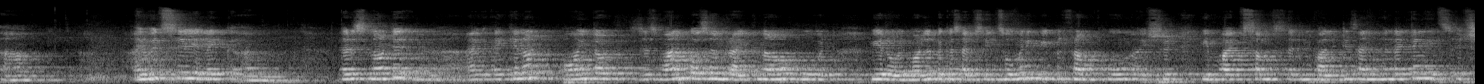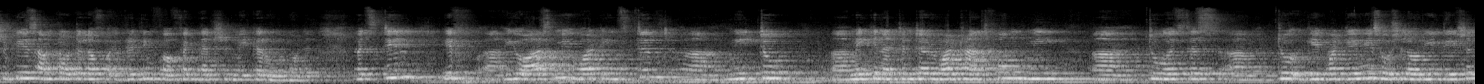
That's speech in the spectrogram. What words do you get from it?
Uh, I would say like um, there is not a, I, I cannot point out just one person right now who would be a role model because I've seen so many people from whom I should imbibe some certain qualities and, and I think it should be a sum total of everything perfect that should make a role model. But still, if uh, you ask me what instilled uh, me to uh, make an attempt or what transformed me uh, towards this, um, to give, what gave me social orientation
